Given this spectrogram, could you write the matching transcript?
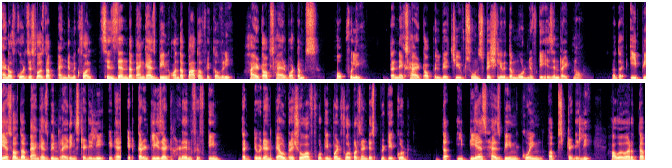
And of course, this was the pandemic fall. Since then, the bank has been on the path of recovery, higher tops, higher bottoms. Hopefully, the next higher top will be achieved soon, especially with the mood Nifty is in right now. Now the EPS of the bank has been riding steadily. It has it currently is at 115. The dividend payout ratio of 14.4% is pretty good. The EPS has been going up steadily. However, the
